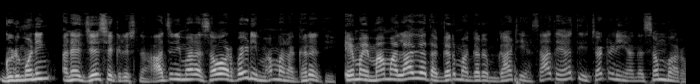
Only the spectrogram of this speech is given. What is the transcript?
ગુડ મોર્નિંગ અને જય શ્રી કૃષ્ણ. આજની મારે સવાર પડી મામાના ઘરેથી. એમાંય મામા લાવ્યા હતા ગરમા ગરમ ગાંઠિયા, સાથે હતી ચટણી અને સંભારો.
